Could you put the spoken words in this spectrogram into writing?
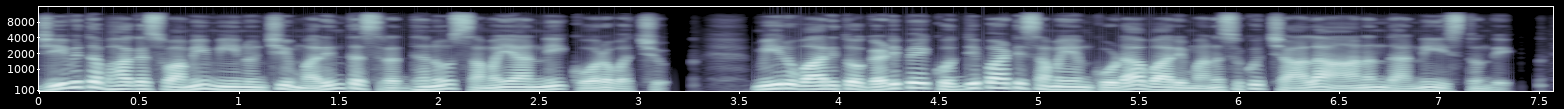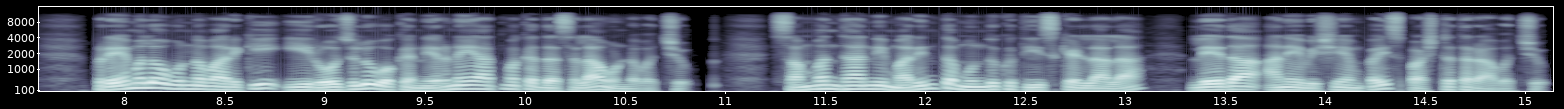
జీవిత భాగస్వామి మీ నుంచి మరింత శ్రద్ధను సమయాన్ని కోరవచ్చు. మీరు వారితో గడిపే కొద్దిపాటి సమయం కూడా వారి మనసుకు చాలా ఆనందాన్ని ఇస్తుంది. ప్రేమలో ఉన్నవారికి ఈ రోజులు ఒక నిర్ణయాత్మక దశలా ఉండవచ్చు. సంబంధాన్ని మరింత ముందుకు తీసుకెళ్ళాలా లేదా అనే విషయంపై స్పష్టత రావచ్చు.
